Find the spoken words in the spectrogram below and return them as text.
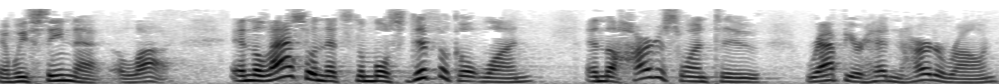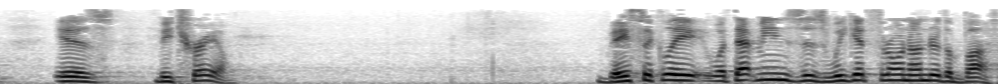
And we've seen that a lot. And the last one that's the most difficult one and the hardest one to wrap your head and heart around is betrayal. Basically, what that means is we get thrown under the bus.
